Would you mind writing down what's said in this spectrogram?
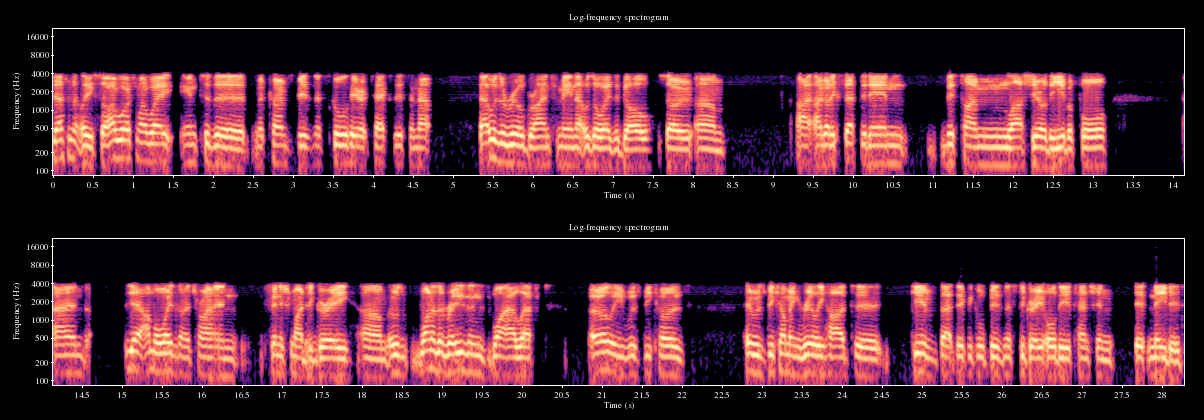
Definitely. So I worked my way into the McCombs Business School here at Texas, and that that was a real grind for me, and that was always a goal. So um, I, I got accepted in this time last year or the year before, and yeah, I'm always going to try and finish my degree. Um, it was one of the reasons why I left early was because it was becoming really hard to give that difficult business degree all the attention it needed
